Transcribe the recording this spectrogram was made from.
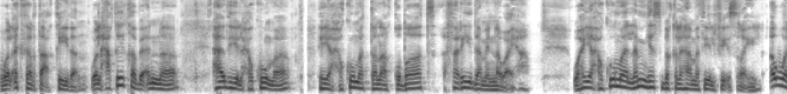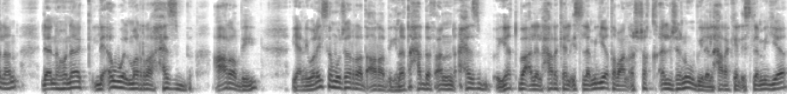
والأكثر تعقيدا والحقيقة بأن هذه الحكومة هي حكومة تناقضات فريدة من نوعها وهي حكومة لم يسبق لها مثيل في إسرائيل. اولا لأن هناك لأول مرة حزب عربي يعني وليس مجرد عربي نتحدث عن حزب يتبع للحركة الإسلامية طبعا الشق الجنوبي للحركة الإسلامية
